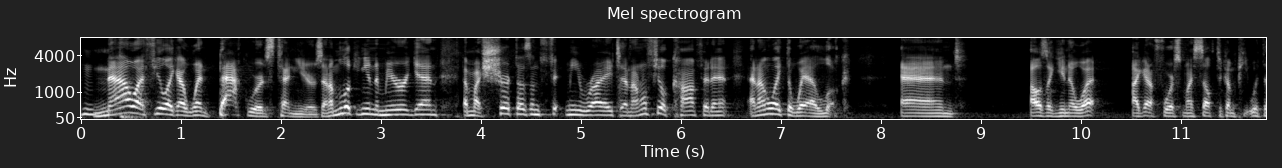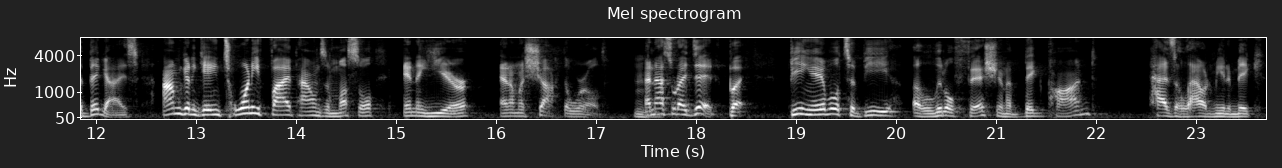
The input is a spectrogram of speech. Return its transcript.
Now I feel like I went backwards 10 years and I'm looking in the mirror again and my shirt doesn't fit me right and I don't feel confident and I don't like the way I look. And I was like, you know what? I got to force myself to compete with the big guys. I'm going to gain 25 pounds of muscle in a year and I'm going to shock the world. And that's what I did. But being able to be a little fish in a big pond has allowed me to make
